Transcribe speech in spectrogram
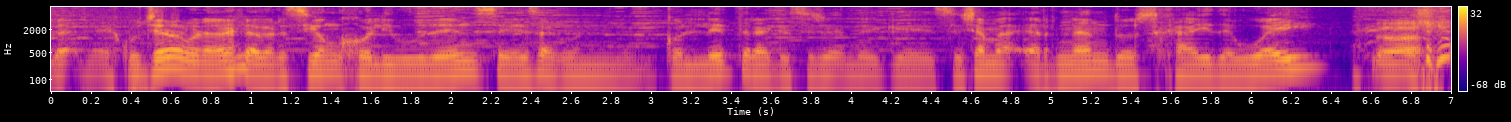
La- ¿Escucharon alguna vez la versión hollywoodense esa con, con letra que se, llama- que se llama Hernando's Hideaway? ¿Qué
